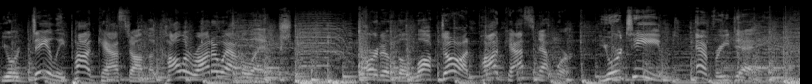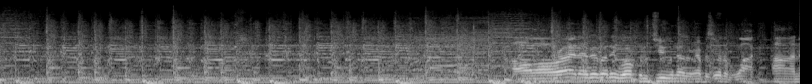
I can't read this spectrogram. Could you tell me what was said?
your daily podcast on the Colorado Avalanche part of the Locked On Podcast Network. Your team every day. All right, everybody, welcome to another episode of Locked On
